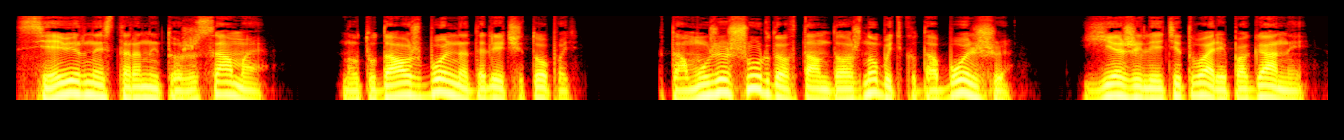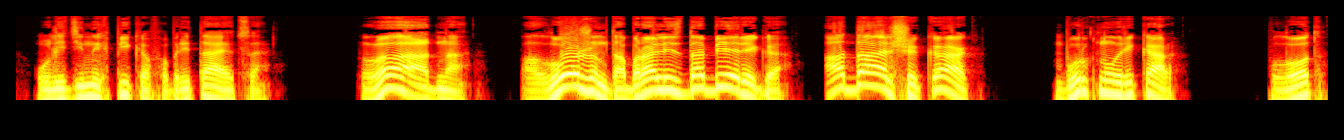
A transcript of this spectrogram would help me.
С северной стороны то же самое, но туда уж больно далече топать. К тому же шурдов там должно быть куда больше, ежели эти твари поганые у ледяных пиков обретаются». «Ладно, положим, добрались до берега. А дальше как?» Буркнул Рикар. «Плот?»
